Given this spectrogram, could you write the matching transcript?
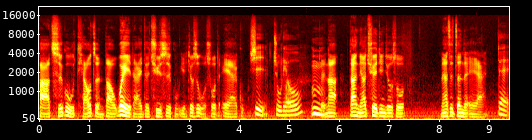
把持股调整到未来的趋势股，也就是我说的 AI 股，是主流。嗯，对。那当然你要确定，就是说，人家是真的 AI，对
